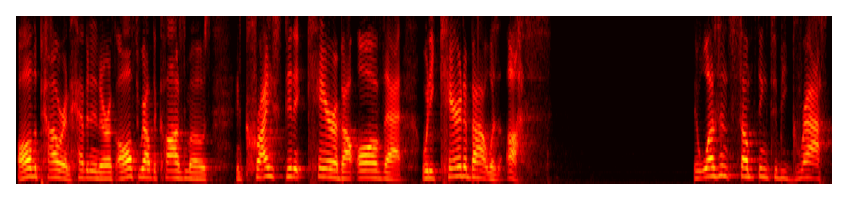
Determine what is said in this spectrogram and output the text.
All the power in heaven and earth, all throughout the cosmos, and Christ didn't care about all of that. What he cared about was us. It wasn't something to be grasped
